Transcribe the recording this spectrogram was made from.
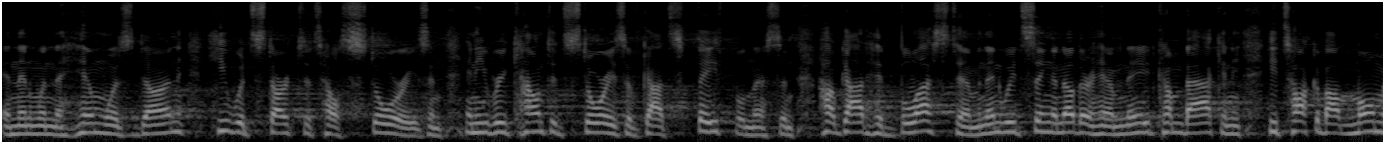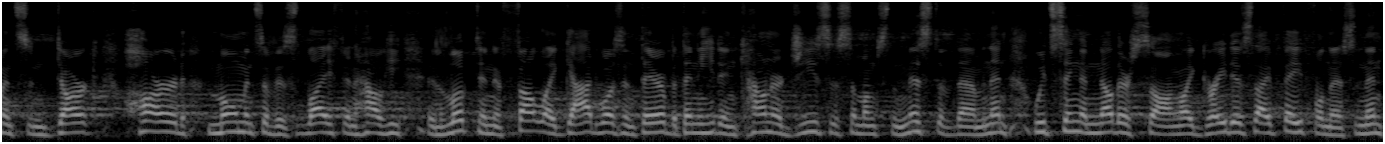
And then when the hymn was done, he would start to tell stories. And, and he recounted stories of God's faithfulness and how God had blessed him. And then we'd sing another hymn. And then he'd come back and he, he'd talk about moments and dark, hard moments of his life and how he looked and it felt like God wasn't there, but then he'd encounter Jesus amongst the midst of them. And then we'd sing another song like, Great is Thy Faithfulness. And then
